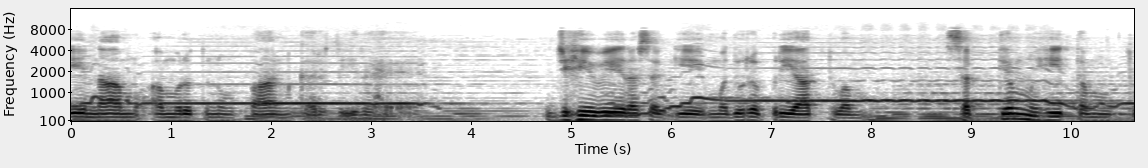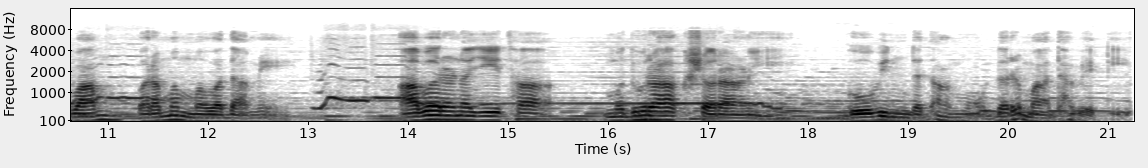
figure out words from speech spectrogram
એ નામ અમૃતનું પાન કરતી રહે. જીવે રસગ્યે મધુર પ્રિયાત્વમ સત્યમ હિતમ ત્વામ પરમમ વદામે. આવરણયેથા મધુરાક્ષરાણી ગોવિંદ દામોદર માધવેટી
